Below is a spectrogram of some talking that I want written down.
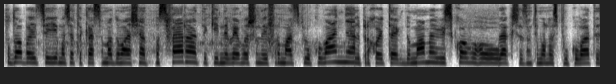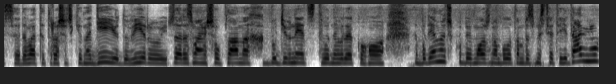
Подобається їм це така сама домашня атмосфера, такий невимушений формат спілкування. Приходять як до мами військового, легше з ним можна спілкуватися, давати трошечки надію, довіру. Зараз маємо ще в планах будівництво невеликого будиночку, де можна було там розмістити їдальню,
